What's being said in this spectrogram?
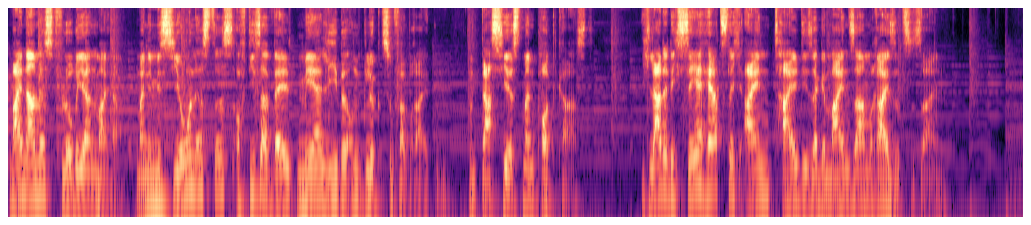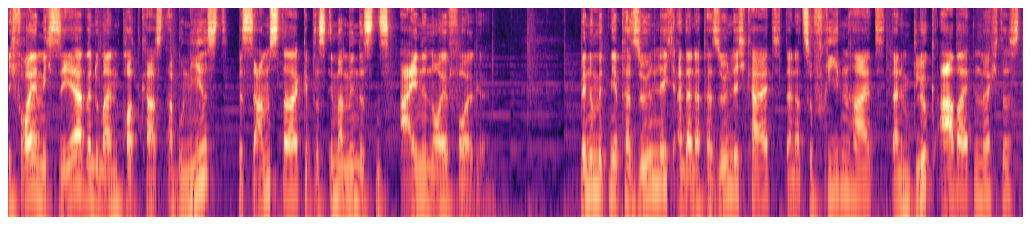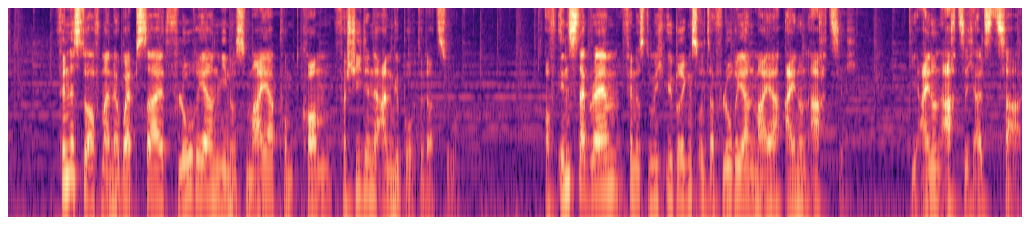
Mein Name ist Florian Mayer. Meine Mission ist es, auf dieser Welt mehr Liebe und Glück zu verbreiten. Und das hier ist mein Podcast. Ich lade dich sehr herzlich ein, Teil dieser gemeinsamen Reise zu sein. Ich freue mich sehr, wenn du meinen Podcast abonnierst. Bis Samstag gibt es immer mindestens eine neue Folge. Wenn du mit mir persönlich an deiner Persönlichkeit, deiner Zufriedenheit, deinem Glück arbeiten möchtest, findest du auf meiner Website florian-meier.com verschiedene Angebote dazu. Auf Instagram findest du mich übrigens unter florianmeier81. Die 81 als Zahl.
